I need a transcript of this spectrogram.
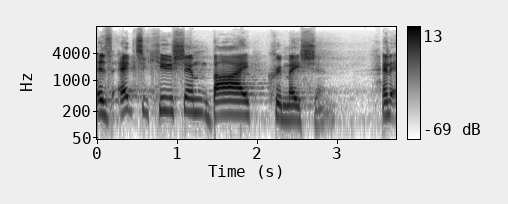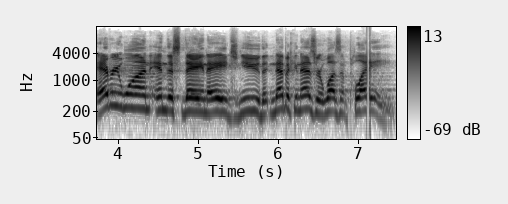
is execution by cremation. And everyone in this day and age knew that Nebuchadnezzar wasn't playing.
